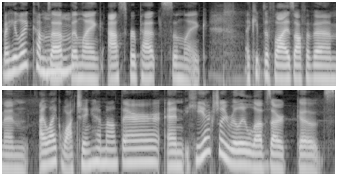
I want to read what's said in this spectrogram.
But he like comes up and like asks for pets and like I keep the flies off of him and I like watching him out there and he actually really loves our goats.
